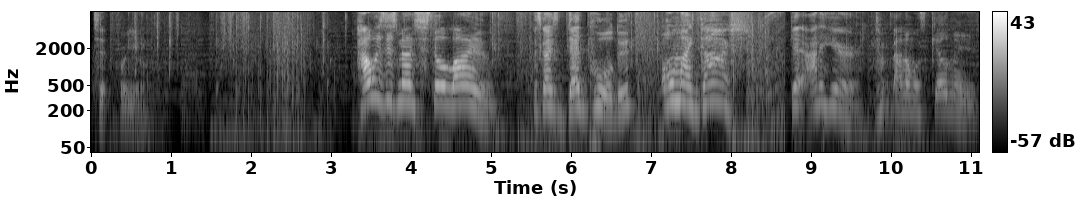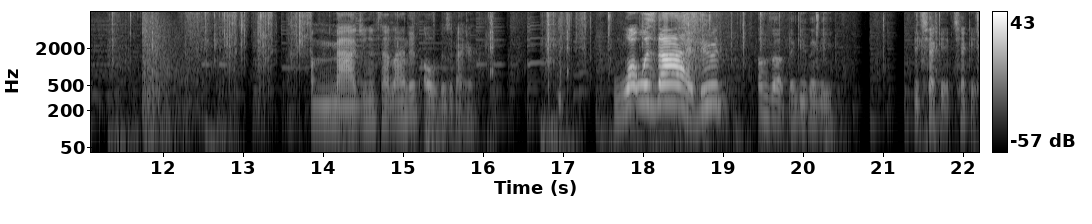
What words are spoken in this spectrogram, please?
Sit for you. How is this man still alive? This guy's Deadpool, dude. Oh my gosh. Get out of here. The man almost killed me. Imagine if that landed. Oh, there's a guy here. What was that, dude? Thumbs up. Thank you, thank you. Okay, check it, check it.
